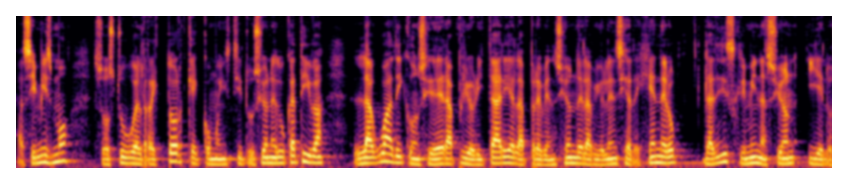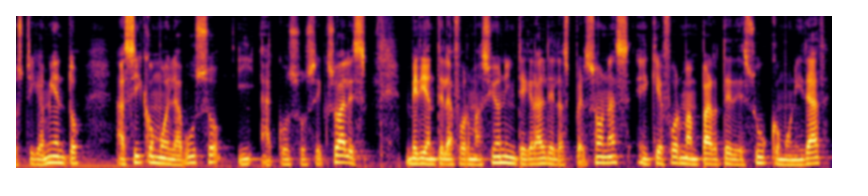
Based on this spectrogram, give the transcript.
Asimismo, sostuvo el rector que como institución educativa, la UADI considera prioritaria la prevención de la violencia de género, la discriminación y el hostigamiento, así como el abuso y acoso sexuales, mediante la formación integral de las personas que forman parte de su comunidad,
